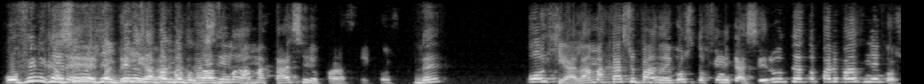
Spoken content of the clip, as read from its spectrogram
Ο Φίνικα Ναι, Σίγου ρε, έχει ελπίδε Παντελή, να πάρει αλλά το άμα χάσει- πρωτάθλημα. Άμα χάσει ο Παναθηναϊκός. Ναι. Όχι, αλλά άμα χάσει ο Παναθηναϊκός το Φίνι Κασίρου, δεν θα το πάρει ο Παναθηναϊκός.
